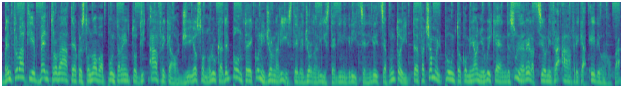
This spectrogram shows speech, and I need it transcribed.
Bentrovati e bentrovate a questo nuovo appuntamento di Africa Oggi. Io sono Luca Del Ponte e con i giornalisti e le giornaliste di Nigrizia e nigrizia.it facciamo il punto come ogni weekend sulle relazioni tra Africa ed Europa.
